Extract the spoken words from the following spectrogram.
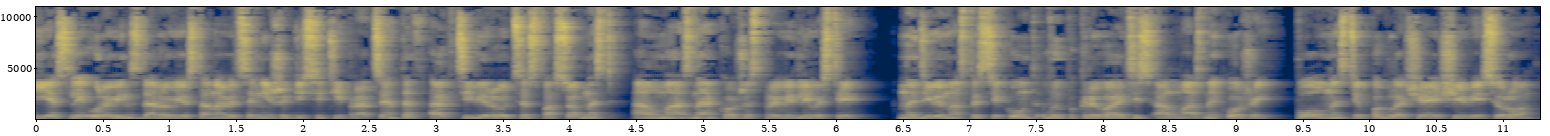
Если уровень здоровья становится ниже 10%, активируется способность «Алмазная кожа справедливости». На 90 секунд вы покрываетесь алмазной кожей, полностью поглощающей весь урон,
